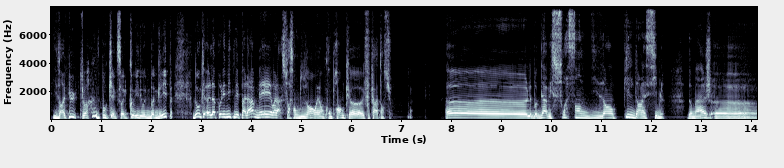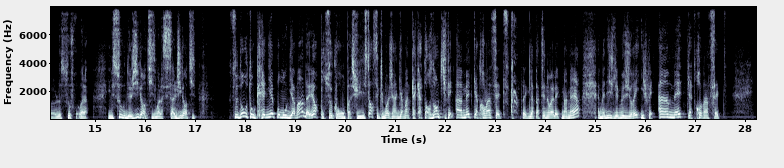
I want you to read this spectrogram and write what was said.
ils auraient pu, tu vois. Donc, que soit le Covid ou une bonne grippe. Donc, la polémique n'est pas là, mais voilà, 72 ans, ouais, on comprend qu'il faut faire attention. le Bogda avait 70 ans pile dans la cible. Dommage. le souffre, voilà. Il souffre de gigantisme. Voilà, c'est ça, le gigantisme. Ce dont on craignait pour mon gamin, d'ailleurs, pour ceux qui n'auront pas suivi l'histoire, c'est que moi j'ai un gamin qui a 14 ans qui fait 1m87. Il a passé Noël avec ma mère. Elle m'a dit, je l'ai mesuré, il fait 1m87.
